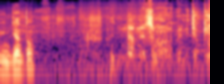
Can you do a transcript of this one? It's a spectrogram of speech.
ਇੰਜਨ ਤੋਂ। ਇਹਨਾਂ ਨੇ ਸਮਾਨ ਵੀ ਨਹੀਂ ਚੱਕਿਆ।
